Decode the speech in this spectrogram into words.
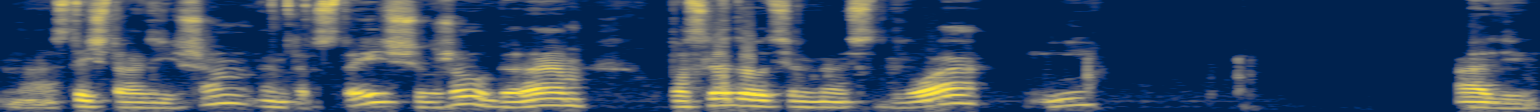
stage transition, enter stage, и уже выбираем последовательность 2 и 1.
